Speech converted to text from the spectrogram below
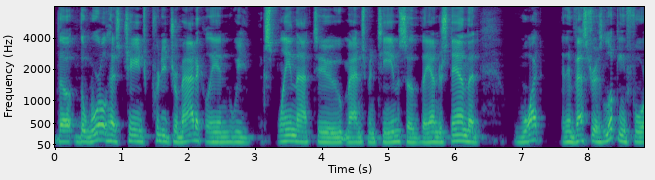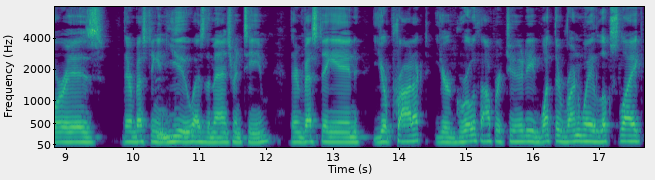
the the world has changed pretty dramatically, and we explain that to management teams so that they understand that what an investor is looking for is they're investing in you as the management team. They're investing in your product, your growth opportunity, what the runway looks like.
